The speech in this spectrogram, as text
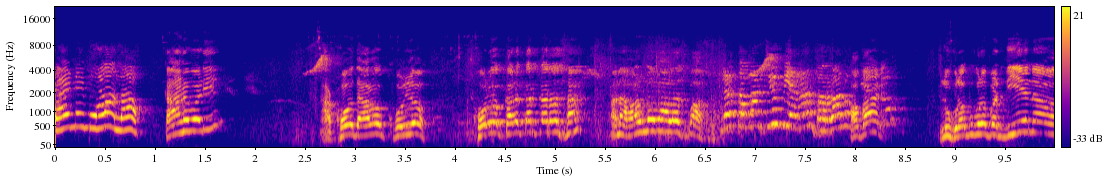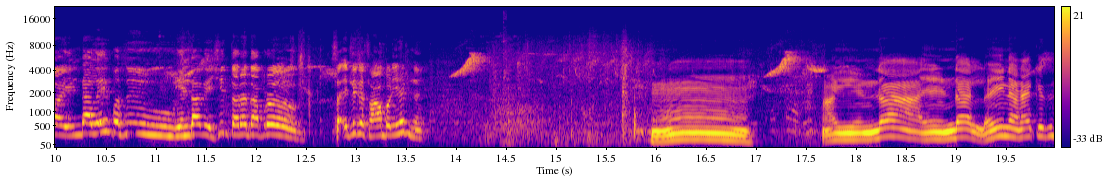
જાય નહીં મોળા લાવ. તાણ વળી? આખો દાડો ખોલ્યો. ખોલ્યો કર કર કરો છે અને હળનો માલસ પાછો. એટલે તમાર જીવ બેરાન ભરવાનો ખબર લુગરા બુગરા પર દીએ ને ઈંડા લઈ પછી ઈંડા વેચી તરત આપણે એટલે કે સાંભળીએ જ ને. હમ. આ ઈંડા ઈંડા લઈને નાખી છે.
